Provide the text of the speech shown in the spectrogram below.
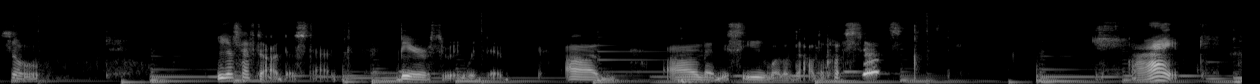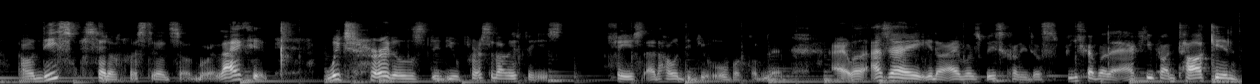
So you just have to understand. Bear through it with them. Um uh, let me see one of the other questions. Alright. Now this set of questions are more like it. Which hurdles did you personally face faced and how did you overcome them? Alright, well, as I, you know, I was basically just speaking about it, I keep on talking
